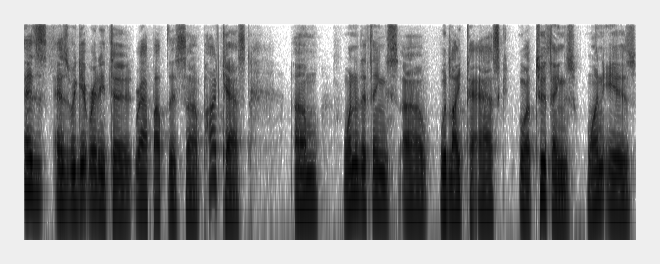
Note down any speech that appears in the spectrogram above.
As as we get ready to wrap up this uh, podcast, um, one of the things uh, would like to ask, well, two things. One is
